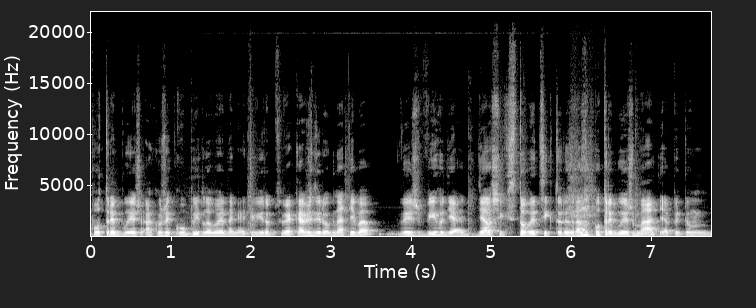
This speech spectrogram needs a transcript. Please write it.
potrebuješ akože kúpiť, lebo jednak aj tí výrobcovia každý rok na teba vieš, vyhodia ďalších 100 vecí, ktoré zrazu potrebuješ mať a pritom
